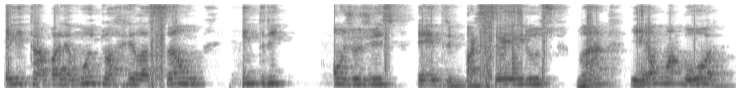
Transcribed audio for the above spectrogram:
ele trabalha muito a relação entre cônjuges, entre parceiros, não é? e é um amor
